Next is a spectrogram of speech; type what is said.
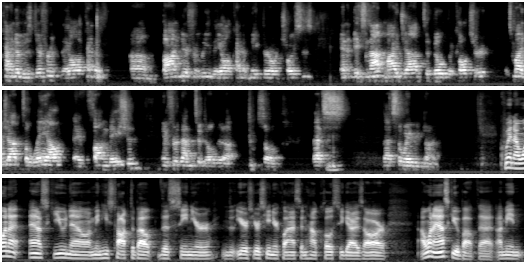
kind of is different. They all kind of um, bond differently. They all kind of make their own choices. And it's not my job to build the culture. It's my job to lay out a foundation and for them to build it up. So that's that's the way we've done it. Quinn, I want to ask you now. I mean, he's talked about this senior, your, your senior class, and how close you guys are. I want to ask you about that. I mean,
